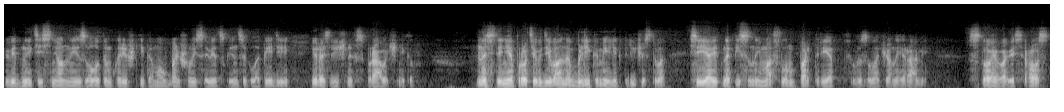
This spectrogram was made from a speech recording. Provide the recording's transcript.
видны тесненные золотом корешки томов большой советской энциклопедии и различных справочников. На стене против дивана бликами электричества сияет написанный маслом портрет в золоченой раме. Стоя во весь рост,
